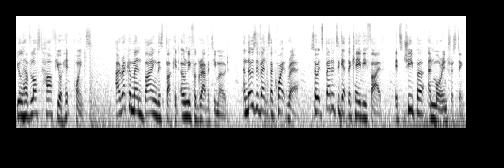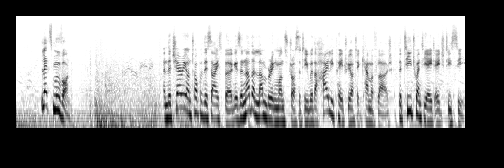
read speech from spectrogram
you'll have lost half your hit points. I recommend buying this bucket only for gravity mode, and those events are quite rare, so it's better to get the KV-5. It's cheaper and more interesting. Let's move on. And the cherry on top of this iceberg is another lumbering monstrosity with a highly patriotic camouflage, the T-28 HTC.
